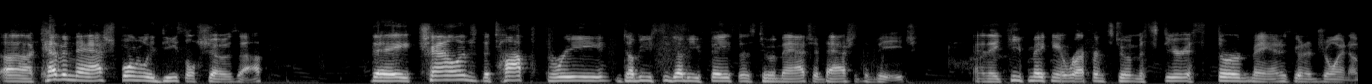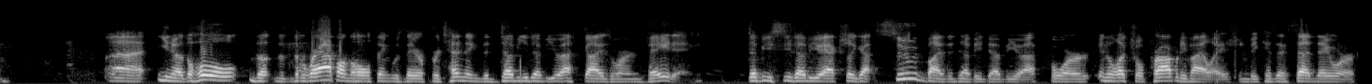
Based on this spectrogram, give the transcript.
Uh, Kevin Nash, formerly Diesel, shows up. They challenge the top three WCW faces to a match at Bash at the Beach. And they keep making a reference to a mysterious third man who's going to join them. Uh, you know, the whole the, the the rap on the whole thing was they were pretending the WWF guys were invading. WCW actually got sued by the WWF for intellectual property violation because they said they were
